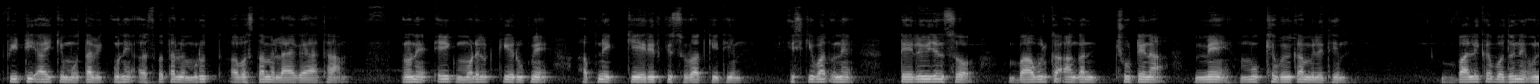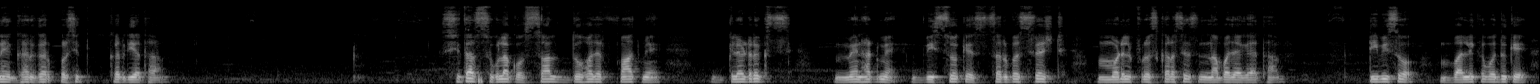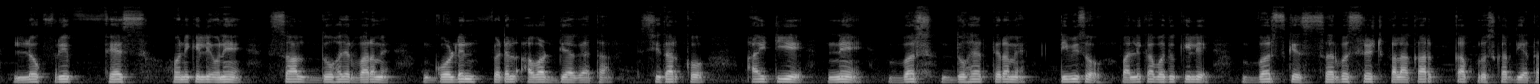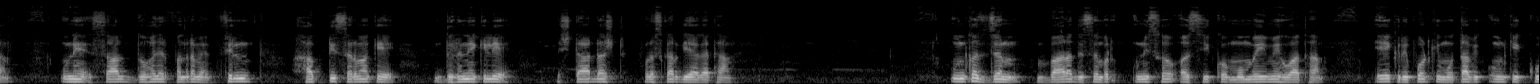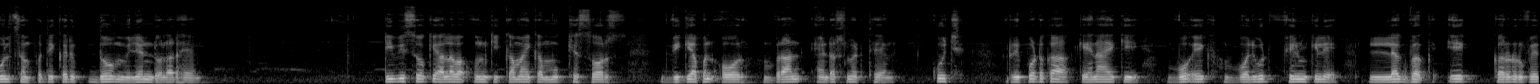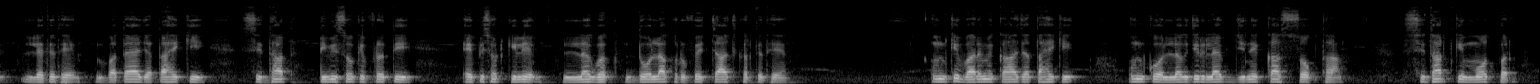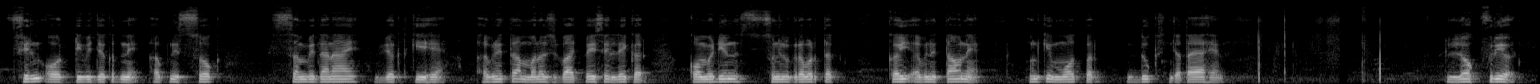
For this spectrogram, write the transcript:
पीटीआई के मुताबिक उन्हें अस्पताल में मृत अवस्था में लाया गया था। उन्होंने एक मॉडल के रूप में अपने कैरियर की शुरुआत की थी। इसके बाद उन्हें टेलीविज़न शो बाबुल का आँगन छूटेना में मुख्य भूमिका मिली थी। बालिका बधु ने उन्हें घर घर प्रसिद्ध कर दिया था। सिद्धार्थ शुक्ला को साल 2005 में ग्लैडरक्स मैनहट में विश्व के सर्वश्रेष्ठ मॉडल पुरस्कार से नवाजा गया था। टीवी शो बालिका वधु के लोकप्रिय फेस होने के लिए उन्हें साल 2012 में गोल्डन पेटल अवार्ड दिया गया था। सिद्धार्थ को आईटीए ने वर्ष 2013 में टीवी शो बालिका वधु के लिए वर्ष के सर्वश्रेष्ठ कलाकार का पुरस्कार दिया था। उन्हें साल 2015 में फ़िल्म हप्टी शर्मा के दुल्हने के लिए स्टारडस्ट पुरस्कार दिया गया था। उनका जन्म 12 दिसंबर 1980 को मुंबई में हुआ था। एक रिपोर्ट के मुताबिक उनकी कुल संपत्ति करीब दो मिलियन डॉलर है। टीवी शो के अलावा उनकी कमाई का मुख्य सोर्स विज्ञापन और ब्रांड एंडर्समेंट थे। कुछ रिपोर्ट का कहना है कि वो एक बॉलीवुड फ़िल्म के लिए लगभग एक करोड़ रुपए लेते थे। बताया जाता है कि सिद्धार्थ टीवी शो के प्रति एपिसोड के लिए लगभग दो लाख रुपए चार्ज करते थे। उनके बारे में कहा जाता है कि उनको लग्जरी लाइफ जीने का शौक था। सिद्धार्थ की मौत पर फ़िल्म और टीवी जगत ने अपनी शोक संवेदनाएँ व्यक्त की है। अभिनेता मनोज वाजपेयी से लेकर कॉमेडियन सुनील ग्रोवर तक कई अभिनेताओं ने उनकी मौत पर दुख जताया है। लोकप्रिय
